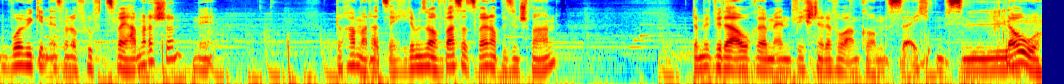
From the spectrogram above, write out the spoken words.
obwohl wir gehen erstmal auf Luft 2. Haben wir das schon? Ne. Doch haben wir tatsächlich. Da müssen wir auf Wasser 2 noch ein bisschen sparen. Damit wir da auch ähm, endlich schneller vorankommen. Das ist ja echt ein bisschen low.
